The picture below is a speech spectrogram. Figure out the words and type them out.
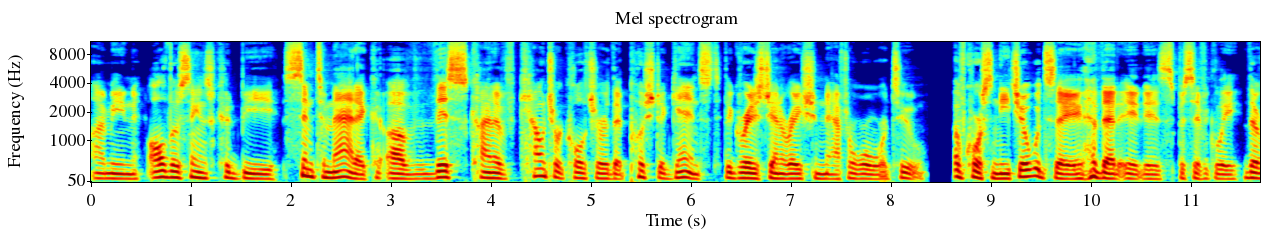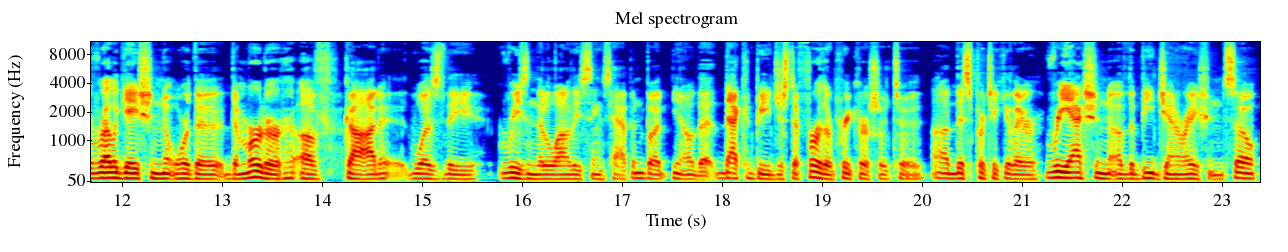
I mean, all those things could be symptomatic of this kind of counterculture that pushed against the greatest generation after World War II. Of course, Nietzsche would say that it is specifically the relegation or the, the murder of God was the reason that a lot of these things happen, but you know that that could be just a further precursor to uh, this particular reaction of the Beat generation. So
